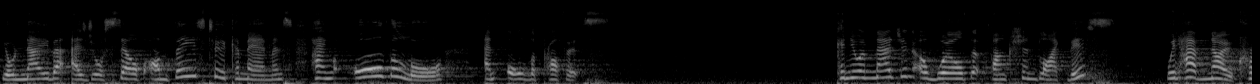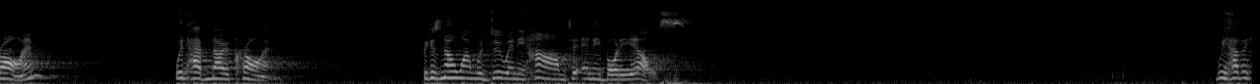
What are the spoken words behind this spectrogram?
your neighbour as yourself. On these two commandments hang all the law and all the prophets. Can you imagine a world that functioned like this? We'd have no crime. We'd have no crime. Because no one would do any harm to anybody else. We have a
